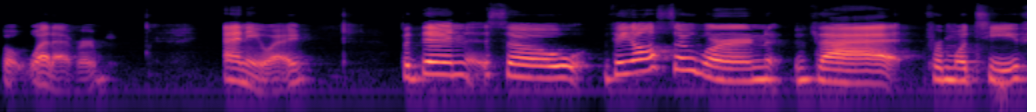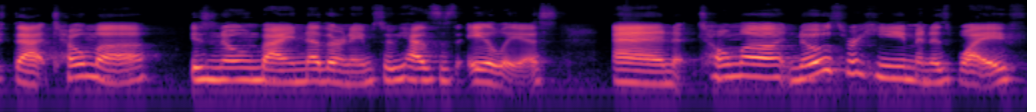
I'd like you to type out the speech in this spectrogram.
But whatever. Anyway. But then, so they also learn that from Latif that Toma is known by another name. So he has this alias. And Toma knows Raheem and his wife,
